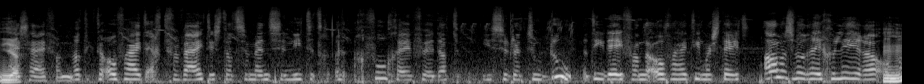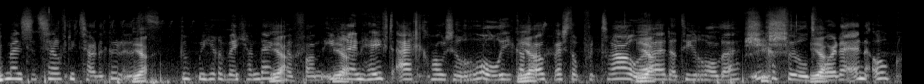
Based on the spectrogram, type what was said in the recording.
En Ja. hij zei van, wat ik de overheid echt verwijt is dat ze mensen niet het ge- gevoel geven dat je ze ertoe doet. Idee van de overheid die maar steeds alles wil reguleren omdat Mhm. mensen het zelf niet zouden kunnen. Dat doet me hier een beetje aan denken. Ja. Van, iedereen heeft eigenlijk gewoon zijn rol. Je kan er ook best op vertrouwen dat die rollen Precies. ingevuld worden en ook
